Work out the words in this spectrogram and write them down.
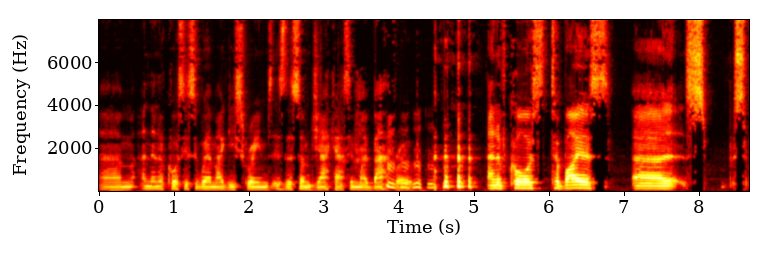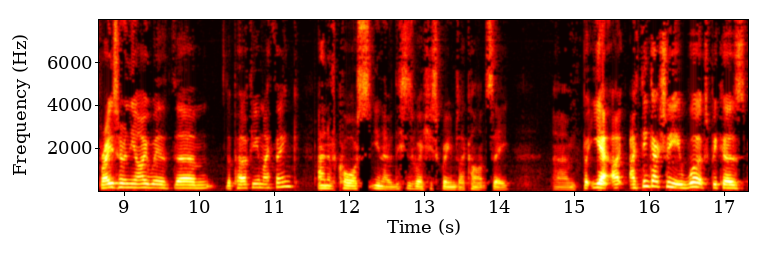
Um, and then, of course, this is where Maggie screams, "Is there some jackass in my bathrobe?" and of course, Tobias uh, sp- sprays her in the eye with um, the perfume, I think. And of course, you know, this is where she screams, "I can't see." Um, but yeah, I, I think actually it works because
